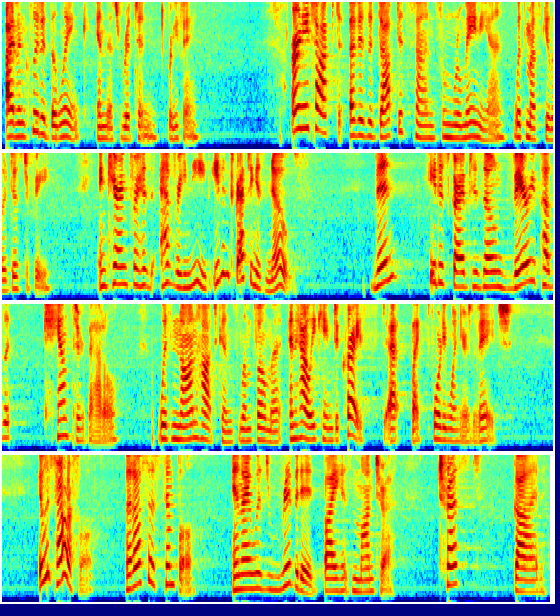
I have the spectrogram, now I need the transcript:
I've included the link in this written briefing. Ernie talked of his adopted son from Romania with muscular dystrophy and caring for his every need, even scratching his nose. Then he described his own very public cancer battle with non Hodgkin's lymphoma and how he came to Christ at like 41 years of age. It was powerful, but also simple, and I was riveted by his mantra trust God,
